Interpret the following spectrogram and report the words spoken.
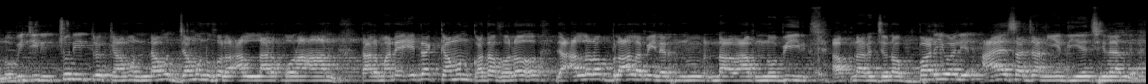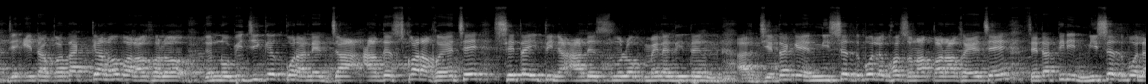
নবীজির চরিত্র কেমন যেমন- হলো আল্লাহর কোরআন, তার মানে এটা কেমন কথা হলো যে আল্লাহ রব্বুল আলমিনের নবীর আপনার জন্য বাড়িওয়ালি আয়েশা জানিয়ে দিয়েছিলেন। যে এটা কথা কেন বলা হলো? যে নবীজিকে কোরআনে যা আদেশ করা হয়েছে, সেটাই তিনি আদেশমূলক মেনে দিতেন আর যেটাকে নিষেধ বলে ঘোষণা করা হয়েছে, সেটা তিনি নিষেধ বলে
